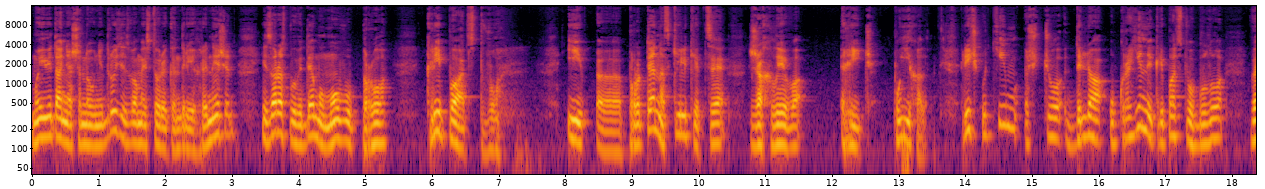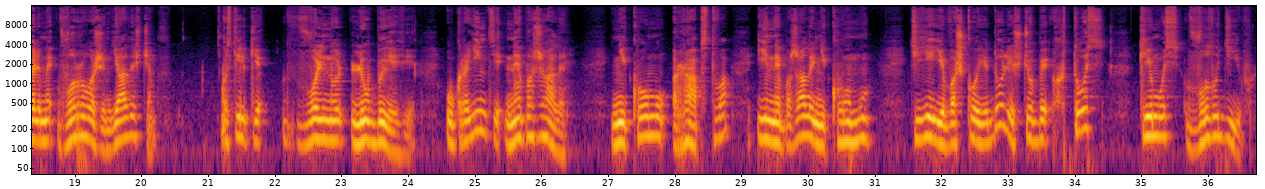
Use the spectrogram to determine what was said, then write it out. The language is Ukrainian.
Мої вітання, шановні друзі, з вами історик Андрій Гринишин. І зараз поведемо мову про кріпацтво і е, про те, наскільки це жахлива річ. Поїхали. Річ у тім, що для України кріпацтво було вельми ворожим явищем, оскільки вольнолюбиві українці не бажали нікому рабства і не бажали нікому тієї важкої долі, щоб хтось кимось володів.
